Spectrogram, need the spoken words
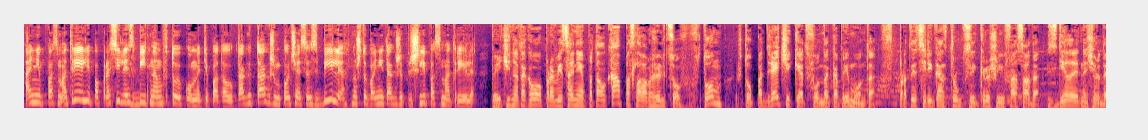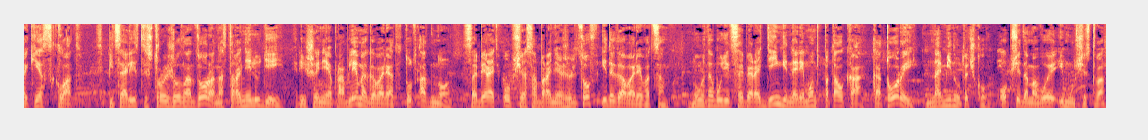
Они посмотрели, попросили сбить нам в той комнате потолок. Так, также мы, получается, сбили, но чтобы они также пришли, посмотрели. Причина такого провисания потолка, по словам жильцов, в том, что подрядчики от фонда капремонта в процессе реконструкции крыши и фасада сделали на чердаке склад. Специалисты стройжилнадзора на стороне людей. Решение проблемы, говорят, тут одно – собирать общее собрание жильцов и договариваться. Нужно будет собирать деньги на ремонт потолка, который на минимум минуточку, общедомовое имущество.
